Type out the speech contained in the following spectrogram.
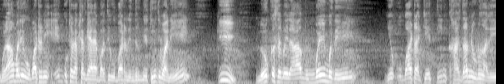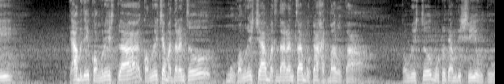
मुळामध्ये उबाठणी एक गोष्ट लक्षात घ्यायला पाहिजे उबाठ नेतृत्वाने की लोकसभेला मुंबईमध्ये जे उबाटाचे तीन खासदार निवडून आले त्यामध्ये काँग्रेसला काँग्रेसच्या मतदारांचं काँग्रेसच्या मतदारांचा मोठा हातभार होता. काँग्रेसचं मोठं त्यामध्ये श्रेय होतं.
